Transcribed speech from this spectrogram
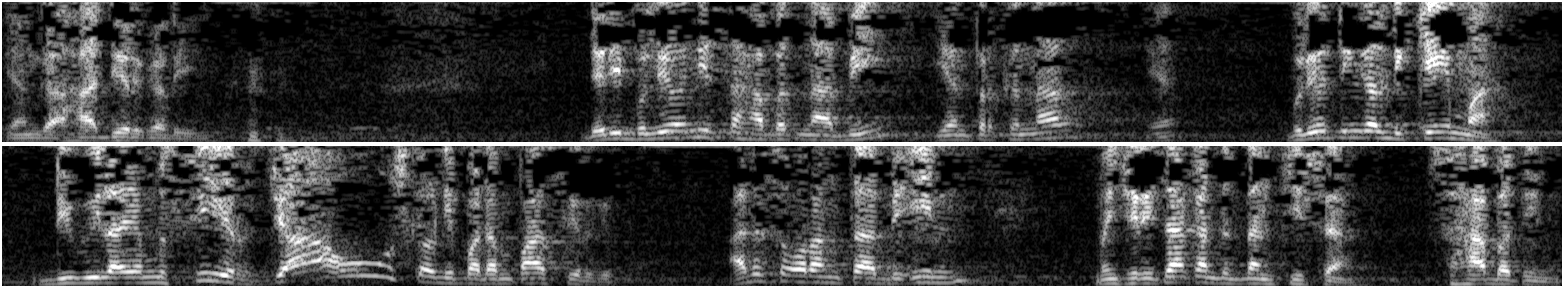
yang nggak hadir kali. Jadi beliau ini sahabat Nabi yang terkenal, ya. Beliau tinggal di kemah di wilayah Mesir, jauh sekali di padang pasir gitu. Ada seorang tabiin menceritakan tentang kisah sahabat ini.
